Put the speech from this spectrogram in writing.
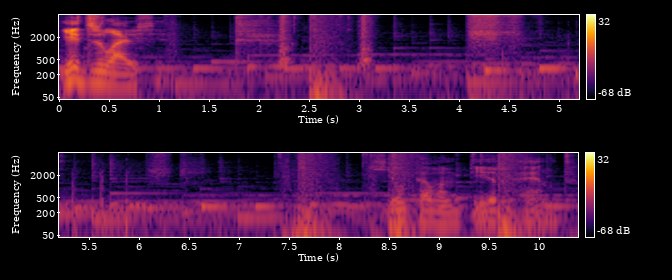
Есть желающие. Хилка, вампир, энд. Блин,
